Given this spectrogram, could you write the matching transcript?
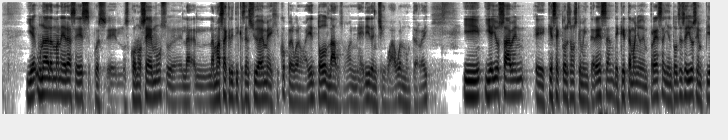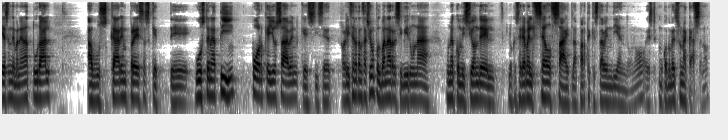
Y una de las maneras es, pues, eh, los conocemos, eh, la, masa crítica es en Ciudad de México, pero bueno, hay en todos lados, ¿no? en Mérida, en Chihuahua, en Monterrey. Y, ellos saben eh, qué sectores son los que me interesan, de qué tamaño de empresa, y entonces ellos empiezan de manera natural a buscar empresas que te gusten a ti, porque ellos saben que si se realiza la transacción, pues van a recibir una, una comisión de lo que se llama el sell side, la parte que está vendiendo, ¿no? Este, como cuando vendes una casa, ¿no?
